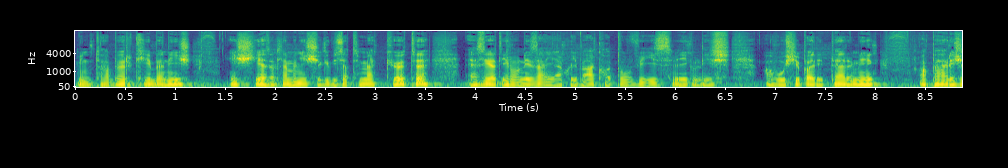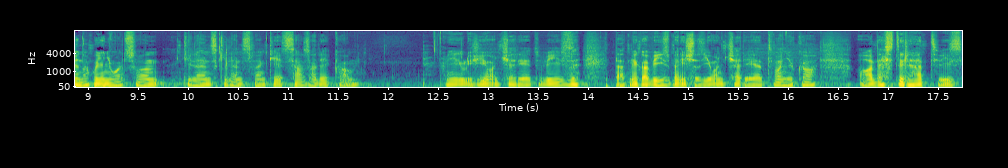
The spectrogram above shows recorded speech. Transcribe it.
mint a bőrkében is, és hihetetlen mennyiségű vizet megköt, ezért ironizálják, hogy vágható víz végül is a húsipari termék. A Párizsának ugye 89-92 százaléka végül is ioncserélt víz, tehát még a vízben is az ioncserélt, mondjuk a, a desztillált víz.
